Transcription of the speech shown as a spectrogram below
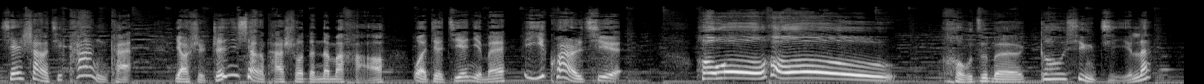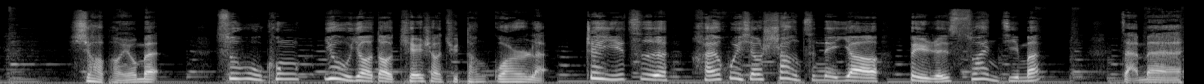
先上去看看，要是真像他说的那么好。我就接你们一块儿去，好哦，好哦，猴子们高兴极了。小朋友们，孙悟空又要到天上去当官了。这一次还会像上次那样被人算计吗？咱们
